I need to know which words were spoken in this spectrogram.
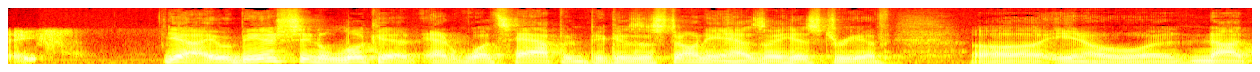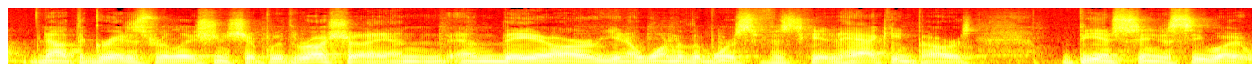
safe. Yeah, it would be interesting to look at, at what's happened because Estonia has a history of, uh, you know, uh, not not the greatest relationship with Russia, and and they are you know one of the more sophisticated hacking powers be interesting to see what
